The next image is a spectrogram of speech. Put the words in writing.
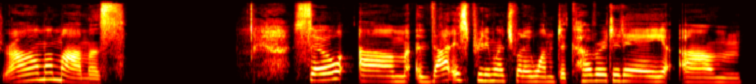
Drama mamas. So, um, that is pretty much what I wanted to cover today. Um,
